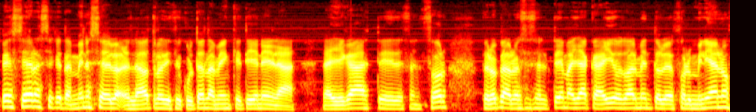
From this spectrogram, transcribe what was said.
PCR, así que también esa es la otra dificultad también que tiene la, llegada de este defensor. Pero claro, ese es el tema, ya ha caído totalmente lo de Formiliano,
